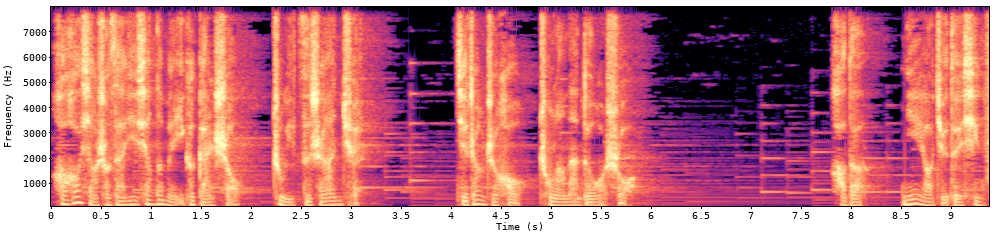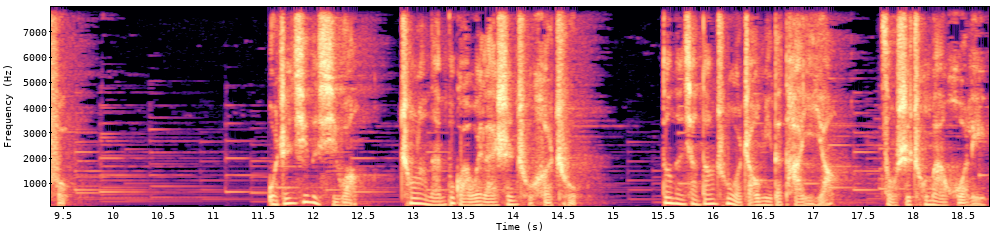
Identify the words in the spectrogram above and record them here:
好好享受在异乡的每一个感受，注意自身安全。结账之后，冲浪男对我说：“好的，你也要绝对幸福。”我真心的希望，冲浪男不管未来身处何处，都能像当初我着迷的他一样。总是充满活力，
